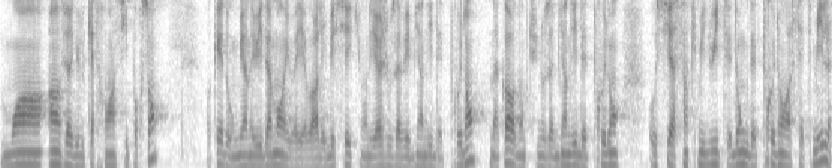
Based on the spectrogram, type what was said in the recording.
moins 1,86%. Ok, donc bien évidemment, il va y avoir les baissiers qui vont dire Je vous avais bien dit d'être prudent. D'accord? Donc tu nous as bien dit d'être prudent aussi à 5008 et donc d'être prudent à 7000.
